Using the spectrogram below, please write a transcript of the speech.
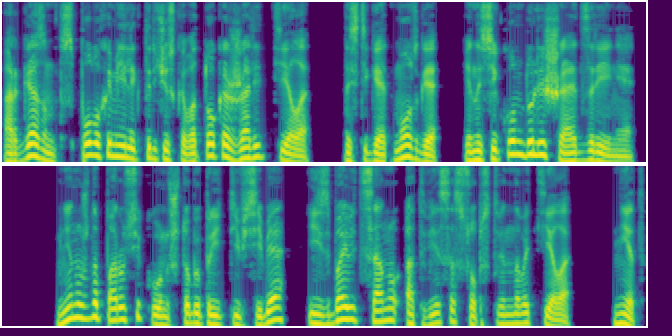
Оргазм всполохами электрического тока жалит тело, достигает мозга и на секунду лишает зрения. Мне нужно пару секунд, чтобы прийти в себя и избавить Сану от веса собственного тела. Нет,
